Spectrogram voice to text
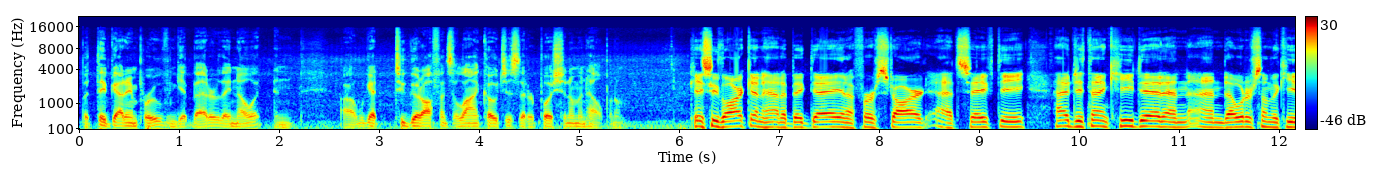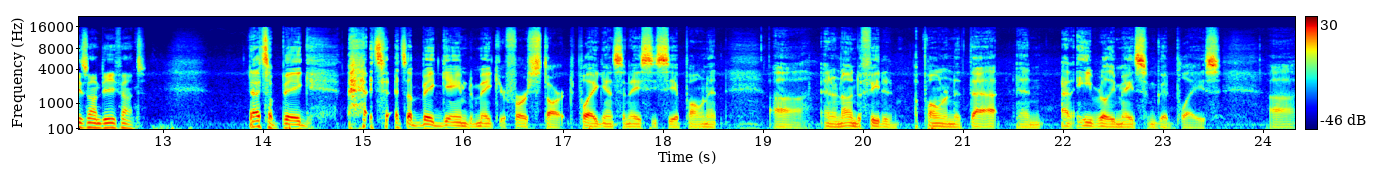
But they've got to improve and get better. They know it, and uh, we got two good offensive line coaches that are pushing them and helping them. Casey Larkin had a big day and a first start at safety. How did you think he did, and and uh, what are some of the keys on defense? That's a big, it's, it's a big game to make your first start to play against an ACC opponent uh, and an undefeated opponent at that. And, and he really made some good plays. Uh,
